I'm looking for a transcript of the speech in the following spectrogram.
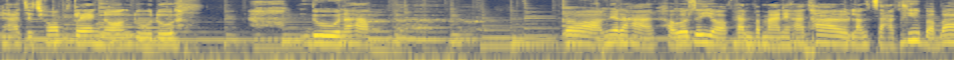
นะคะจะชอบแกล้งน้องดูดูดูนะคะ ก็เนี่ยแหละค่ะเขาก็จะหยอกกันประมาณนี้ค่ะถ้าหลังจากที่แบบว่า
